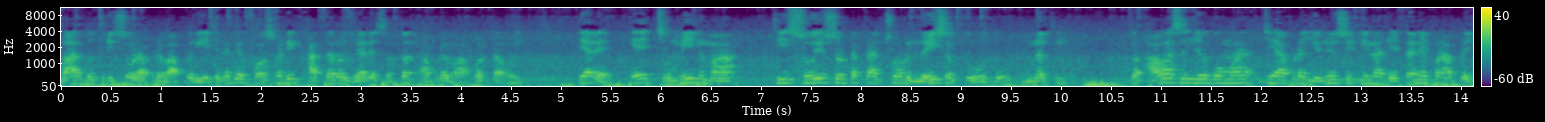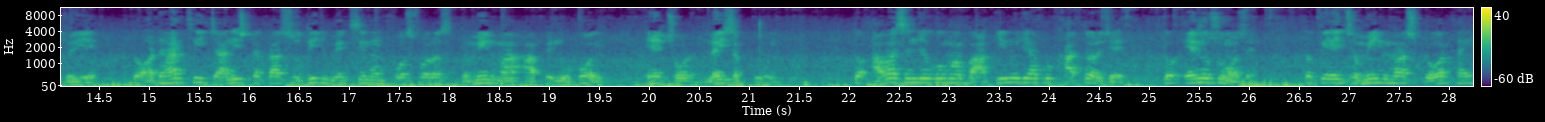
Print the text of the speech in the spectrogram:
બાર બત્રીસ સોળ આપણે વાપરીએ છીએ. એટલે કે ફોસ્ફેટિક ખાતરો જ્યારે સતત આપણે વાપરતા હોય, ત્યારે એ જમીનમાંથી સોએ સો ટકા છોડ લઈ શકતું હોતું નથી. તો આવા સંજોગોમાં જે આપણા યુનિવર્સિટીના ડેટાને પણ આપણે જોઈએ, તો અઢારથી ચાલીસ ટકા સુધી જ મેક્સિમમ ફોસ્ફરસ જમીનમાં આપેલું હોય, એ છોડ લઈ શકતું હોય. તો આવા સંજોગોમાં બાકીનું જે આપણું ખાતર છે, તો એનું શું હશે? તો કે એ જમીનમાં સ્ટોર થાય,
